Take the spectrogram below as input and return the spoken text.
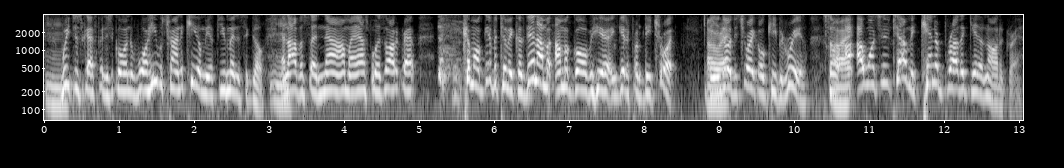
Mm. We just got finished going to war. He was trying to kill me a few minutes ago, and mm. all of a sudden now I'm gonna ask for his autograph. Come on, give it to me, because then I'm I'm gonna go over here and get it from Detroit. And All you know. Detroit gonna keep it real. So All right. I, I want you to tell me, can a brother get an autograph?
